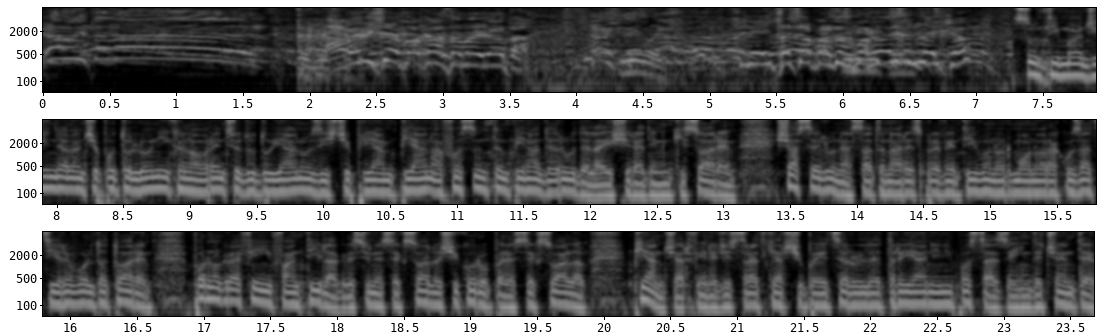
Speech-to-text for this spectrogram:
Ia uite, mă! A venit șeful acasă, băi, gata! Sunt imagini de la începutul lunii când Laurențiu Duduianu, zis Ciprian Pian, a fost întâmpinat de rude la ieșirea din închisoare. Șase luni a stat în arest preventiv în urma unor acuzații revoltătoare, pornografie infantilă, agresiune sexuală și corupere sexuală. Pian și-ar fi înregistrat chiar și băiețelul de trei ani în ipostaze indecente.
